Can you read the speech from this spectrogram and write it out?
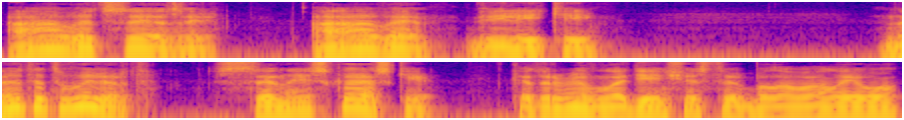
«Аве, Цезарь! Аве, Великий!» Но этот выверт — сцена из сказки, которыми в младенчестве баловала его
